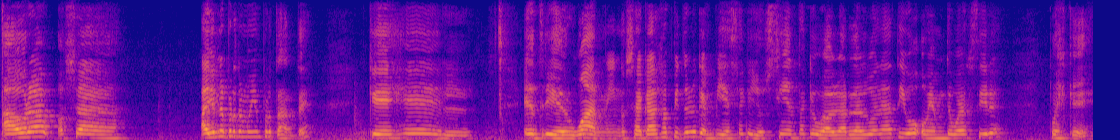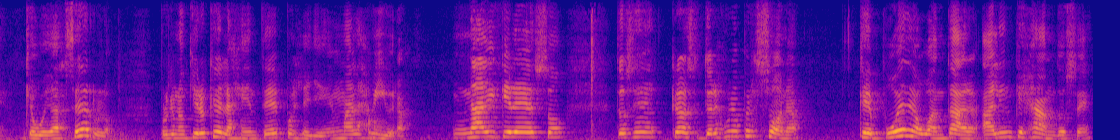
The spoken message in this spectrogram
Ahora, o sea, hay una parte muy importante, que es el, el trigger warning. O sea, cada capítulo que empiece, que yo sienta que voy a hablar de algo negativo, obviamente voy a decir, pues, que, que voy a hacerlo. Porque no quiero que la gente, pues, le lleguen malas vibras nadie quiere eso. Entonces, claro, si tú eres una persona que puede aguantar a alguien quejándose,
